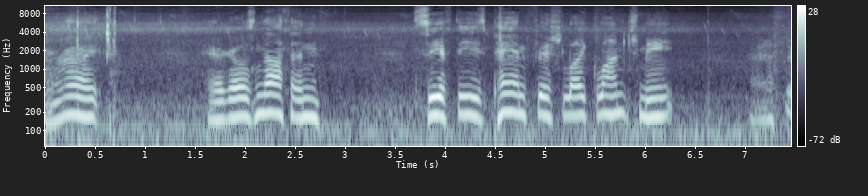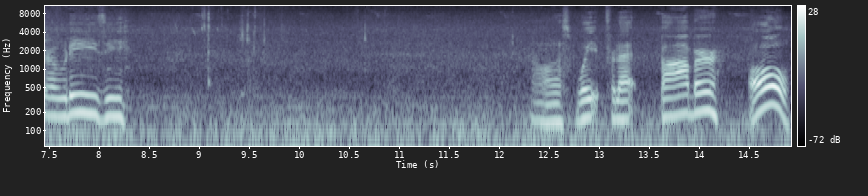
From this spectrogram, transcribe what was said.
Alright, here goes nothing. See if these panfish like lunch meat. Gotta throw it easy. I'll just wait for that bobber. Oh!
